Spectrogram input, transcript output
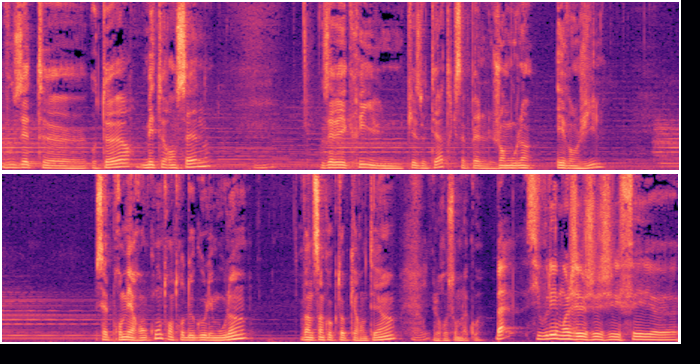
vous êtes euh, auteur, metteur en scène. Vous avez écrit une pièce de théâtre qui s'appelle Jean Moulin Évangile. Cette première rencontre entre De Gaulle et Moulin, 25 octobre 41, oui. elle ressemble à quoi? Bah, Si vous voulez, moi j'ai fait, euh,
